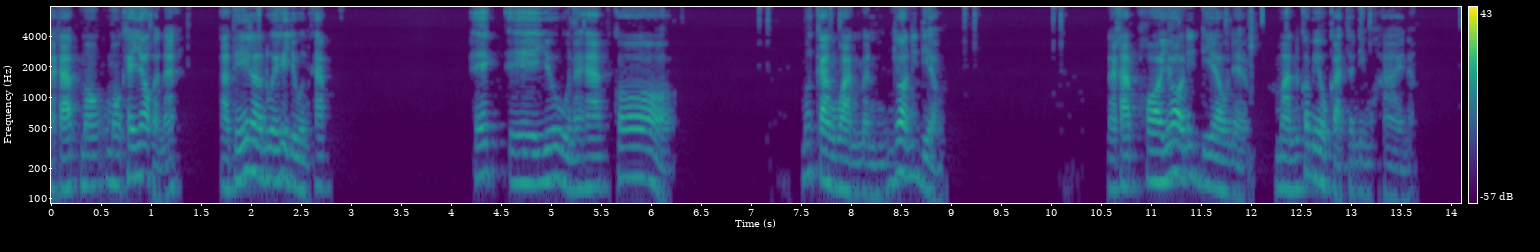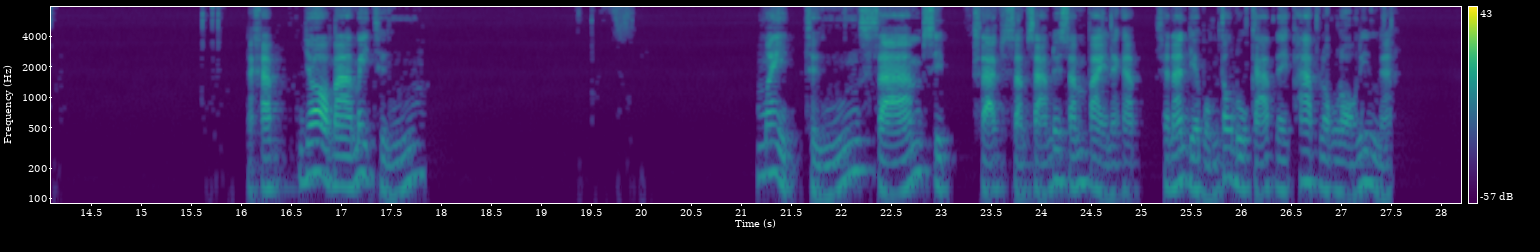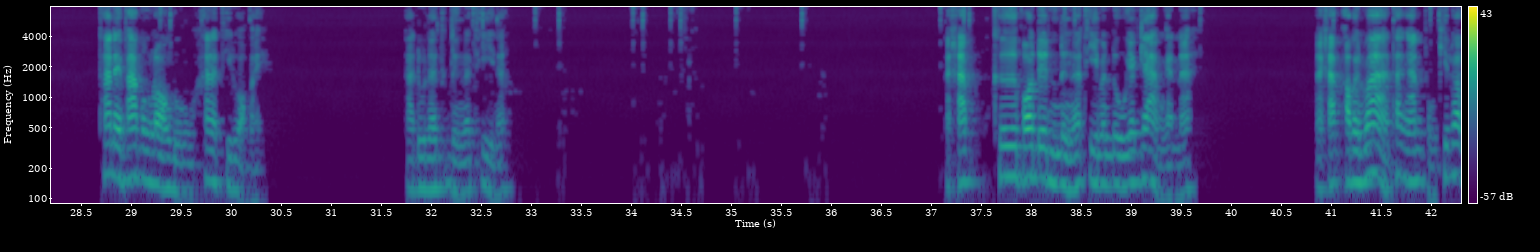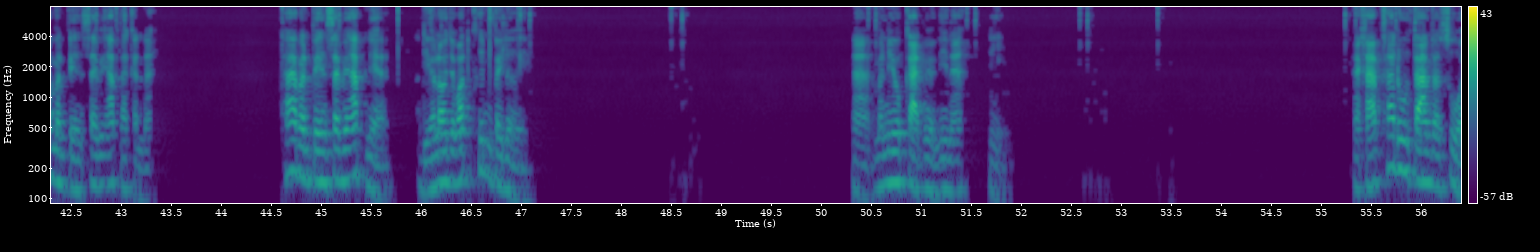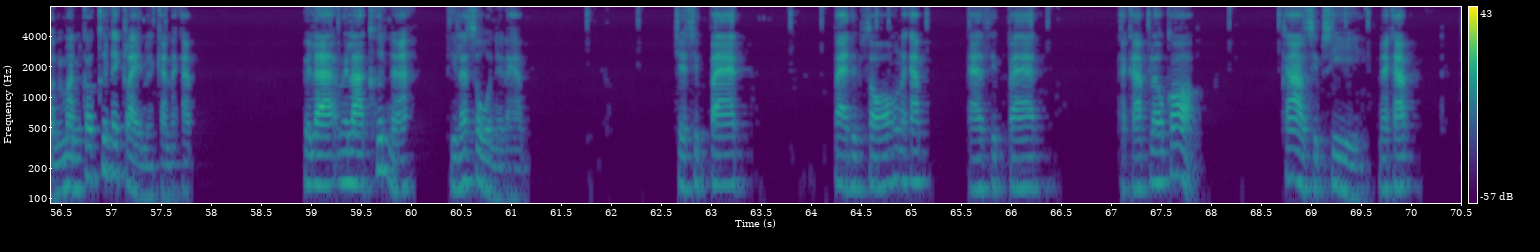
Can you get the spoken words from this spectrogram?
นะครับ มองมองแค่ย่อก่อนนะอะทีนี้เราดู XAU กันครับ XAU นะครับ ก็ เมื่อกลางวันมันย่อนิดเดียวนะครับ พอย่อนิดเดียวเนี่ย มันก็มีโอกาสจะนิวไฮนะนะครับ ย่อมาไม่ถึง ไม่ถึง 30 3.33ด้วยซ้ำไปนะครับ ฉะนั้นเดี๋ยวผมต้องดูกราฟในภาพลองๆนิดนะ ถ้าในภาพลองดู5นาทีดูออกไหมอะดูนะหนึ่งนาทีนะนะครับ คือพอเดินหนึ่งนาทีมันดูยากๆเหมือนกันนะนะครับ เอาเป็นว่าถ้างั้นผมคิดว่ามันเป็นไซด์อัพแล้วกันนะ ถ้ามันเป็นไซด์อัพเนี่ย เดี๋ยวเราจะวัดขึ้นไปเลยนะมันมีโอกาสแบบนี้นะ นี่นะครับ ถ้าดูตามสัดส่วนมันก็ขึ้นได้ไกลเหมือนกันนะครับ เวลาเวลาขึ้นนะ ทีละโซนเนี่ยนะครับเจ็ดสิบแปดแปดสิบสองนะครับแปดสิบแปดนะครับแล้วก็เก้าสิบสี่นะครับ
